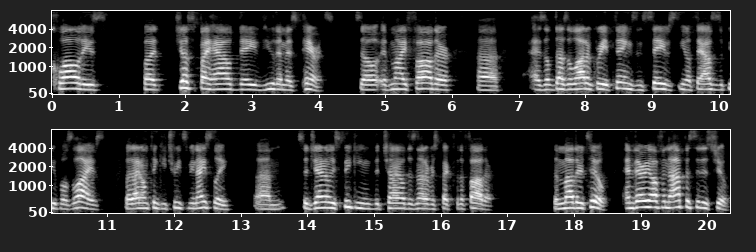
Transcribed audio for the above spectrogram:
qualities, but just by how they view them as parents. So if my father uh, as a, does a lot of great things and saves you know thousands of people's lives, but I don't think he treats me nicely, um, so generally speaking, the child does not have respect for the father. The mother too. And very often the opposite is true.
